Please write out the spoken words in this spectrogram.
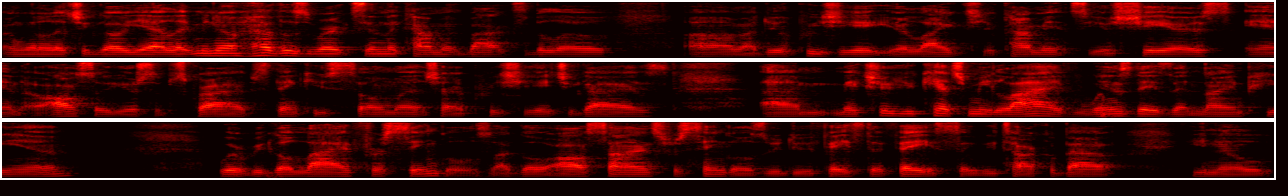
I'm going to let you go. Yeah, let me know how this works in the comment box below. Um, I do appreciate your likes, your comments, your shares, and also your subscribes. Thank you so much. I appreciate you guys. Um, make sure you catch me live Wednesdays at 9 p.m. where we go live for singles. I go all signs for singles. We do face to face. So we talk about, you know,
